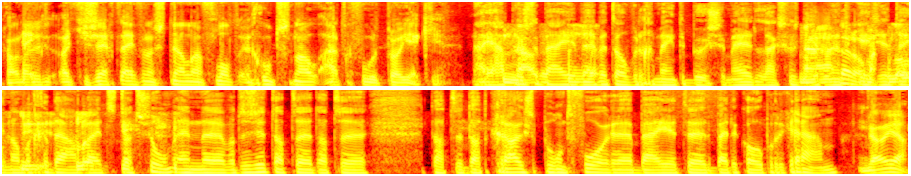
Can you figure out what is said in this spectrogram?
Gewoon, wat je zegt, even een snel en vlot en goed snel uitgevoerd projectje. Nou ja, plus Nou, erbij, dat, we hebben het over de gemeentebussen. Maar laat ik zo Nou, keer het een en ander gedaan bij het station. En eh, wat is het, dat, eh, dat, eh, dat, dat kruispunt voor eh, bij, het, bij de Koperen Kraan. Nou ja.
